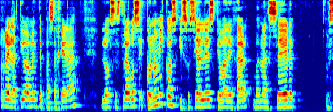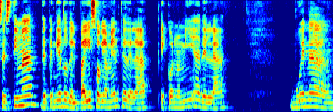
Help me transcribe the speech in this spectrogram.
relativamente pasajera, los estragos económicos y sociales que va a dejar van a ser, se estima, dependiendo del país, obviamente, de la economía, de la buena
